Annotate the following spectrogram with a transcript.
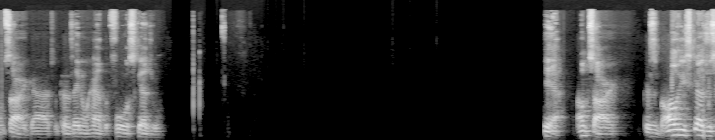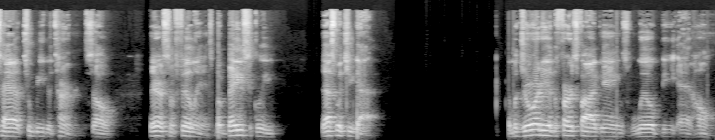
I'm sorry, guys, because they don't have the full schedule. Yeah, I'm sorry. Because all these schedules have to be determined. So there are some fill-ins. But basically, that's what you got. The majority of the first five games will be at home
